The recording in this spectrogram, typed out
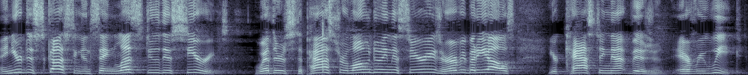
and you're discussing and saying, let's do this series. Whether it's the pastor alone doing this series or everybody else, you're casting that vision every week.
